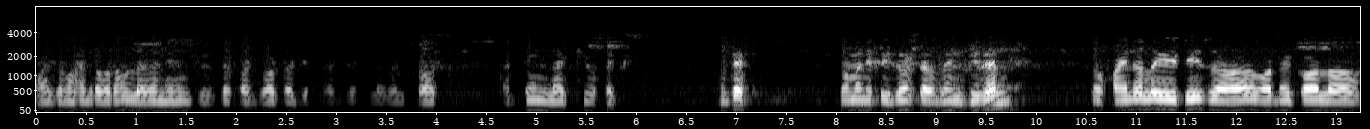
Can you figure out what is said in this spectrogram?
Rajamahendravaram 11 am Tuesday floodwater discharges level cross 13 lakh cusecs. Okay, so many figures have been given. So finally it is uh, what they call uh,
